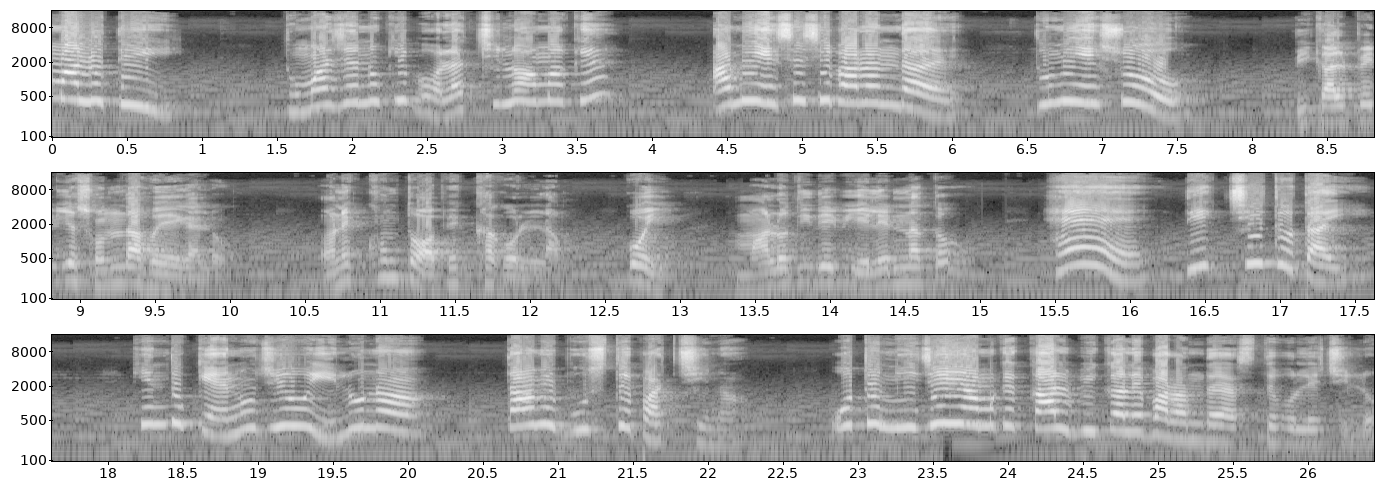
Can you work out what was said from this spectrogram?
মালতী, তোমার যেন কি বলার ছিল আমাকে? আমি এসেছি বারান্দায়। তুমি এসো। বিকাল পেরিয়ে সন্ধ্যা হয়ে গেল। অনেকক্ষণ তো অপেক্ষা করলাম। কই মালতী দেবী এলেন না তো? হ্যাঁ দেখছি তো তাই। কিন্তু কেন যে ও এলো না তা আমি বুঝতে পারছি না। ও তো নিজেই আমাকে কাল বিকালে বারান্দায় আসতে বলেছিল।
